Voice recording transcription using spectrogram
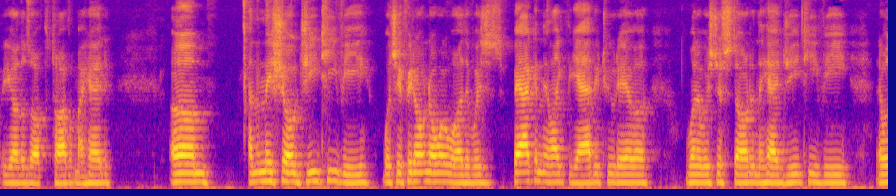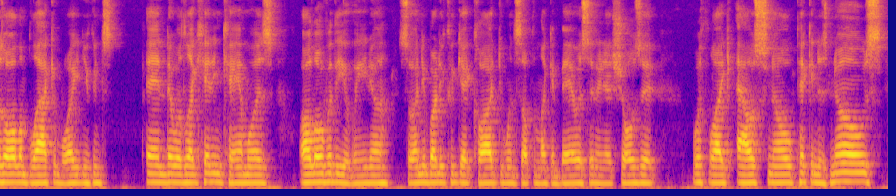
the others off the top of my head. Um, and then they showed GTV, which if you don't know what it was, it was back in the like the Attitude Era when it was just started. They had GTV, and it was all in black and white. You can and there was like hidden cameras all over the arena, so anybody could get caught doing something like embarrassing, and it shows it with like Al Snow picking his nose.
